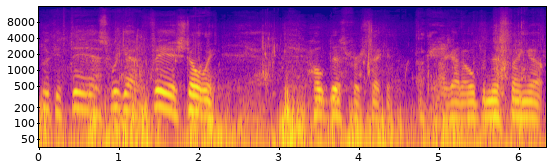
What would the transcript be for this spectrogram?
Look at this. We got fish, don't we? Hold this for a second. Okay. I gotta open this thing up.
